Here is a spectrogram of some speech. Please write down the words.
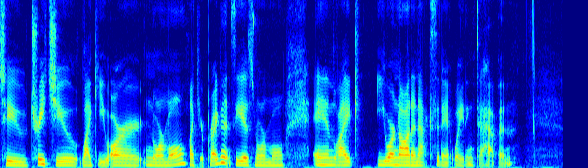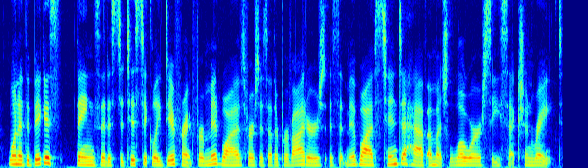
to treat you like you are normal, like your pregnancy is normal, and like you are not an accident waiting to happen. One of the biggest things that is statistically different for midwives versus other providers is that midwives tend to have a much lower C section rate.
